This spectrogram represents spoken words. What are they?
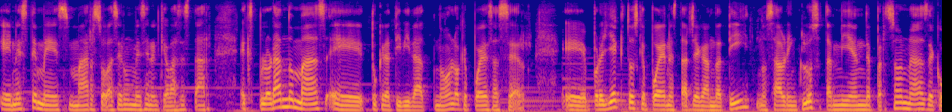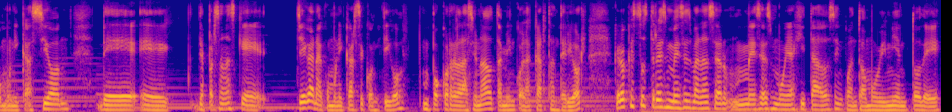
en este mes, marzo, va a ser un mes en el que vas a estar explorando más eh, tu creatividad, ¿no? Lo que puedes hacer, eh, proyectos que pueden estar llegando a ti. Nos habla incluso también de personas, de comunicación, de, de personas que llegan a comunicarse contigo, un poco relacionado también con la carta anterior. Creo que estos tres meses van a ser meses muy agitados en cuanto a movimiento de,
